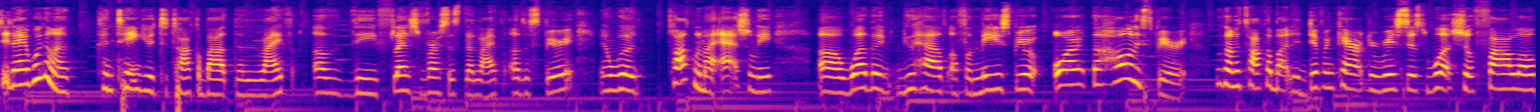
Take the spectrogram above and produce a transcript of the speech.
Today, we're going to continue to talk about the life of the flesh versus the life of the spirit. And we're talking about actually uh, whether you have a familiar spirit or the Holy Spirit. We're going to talk about the different characteristics, what should follow,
